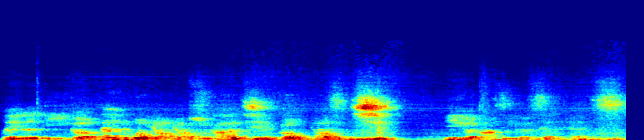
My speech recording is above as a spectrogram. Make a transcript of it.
所以这是第一个。但如果你要描述它的结构，你要怎么写？第一个，它是一个 sentence，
